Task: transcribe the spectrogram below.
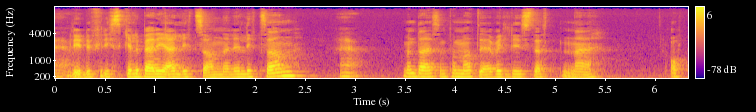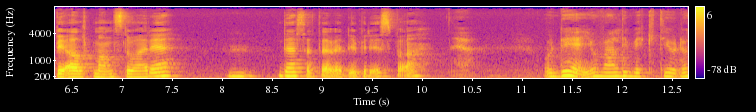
Ja. blir du frisk. Eller bare gjør litt sånn eller litt sånn. ja. Men de som på en måte er veldig støttende oppi alt man står i, Mm. Det setter jeg veldig pris på. Og det er jo veldig viktig, og da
